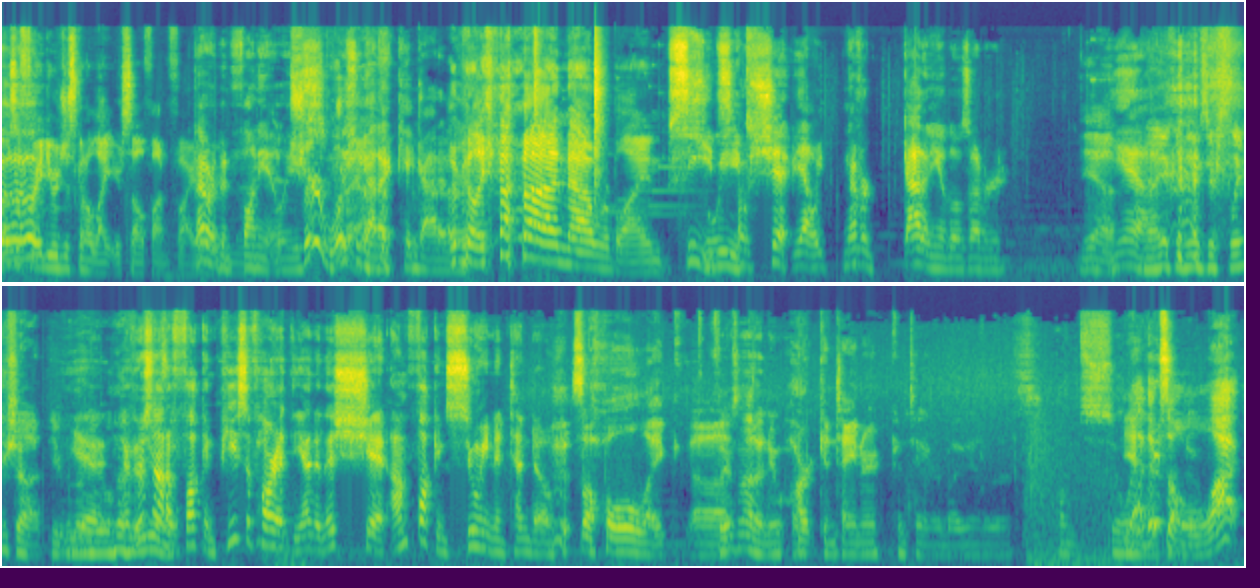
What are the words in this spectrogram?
I was afraid you were just gonna light yourself on fire. That would have been and, funny at it least. Sure At would least have. we got a kick out of it. I'd be it. like, haha, now we're blind. Seeds. Sweet. Oh shit! Yeah, we never got any of those ever. Yeah. Yeah. Now you can use your slingshot. Even though Yeah. you will never If there's use not a fucking piece of heart at the end of this shit, I'm fucking suing Nintendo. It's a whole, like, uh, there's not a new heart heart container. container by the end of this. I'm suing. Yeah, there's a lot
